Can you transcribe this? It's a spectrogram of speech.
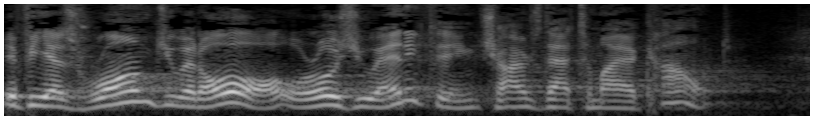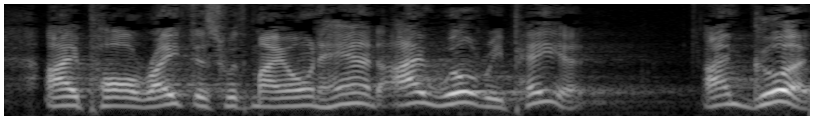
If he has wronged you at all or owes you anything, charge that to my account. I, Paul, write this with my own hand. I will repay it. I'm good.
